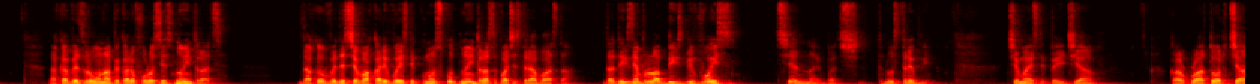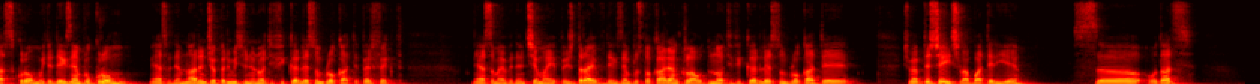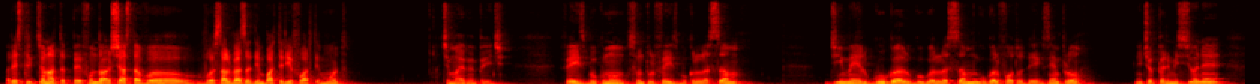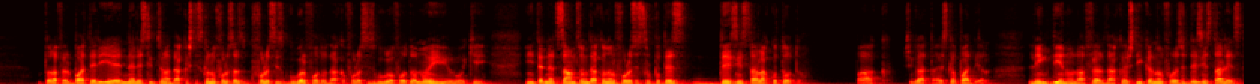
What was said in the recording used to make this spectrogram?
dacă aveți vreo una pe care o folosiți, nu intrați. Dacă vedeți ceva care vă este cunoscut, nu intrați să faceți treaba asta. Dar, de exemplu, la Bixby Voice, ce naiba, nu-ți trebuie. Ce mai este pe aici? Ia, calculator, ceas, Chrome. Uite, de exemplu, Chrome-ul. Ia să vedem, nu are nicio permisiune, notificările sunt blocate, perfect. Ia să mai vedem ce mai e pe aici. Drive, de exemplu, stocarea în cloud, notificările sunt blocate, Și mai puteți și aici, la baterie, să o dați restricționată pe fundal și asta vă, vă salvează din baterie foarte mult. Ce mai avem pe aici? Facebook, nu, Sfântul Facebook îl lăsăm. Gmail, Google, Google lăsăm. Google Photo, de exemplu. Nicio permisiune. Tot la fel, baterie nerestricționată. Dacă știți că nu folosiți, folosiți Google Photo, dacă folosiți Google Photo, nu e ok. Internet Samsung, dacă nu îl folosiți, îl puteți dezinstala cu totul. Pac, și gata, ai scăpat de el. LinkedIn-ul, la fel, dacă știi că nu-l folosești, dezinstalezi.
